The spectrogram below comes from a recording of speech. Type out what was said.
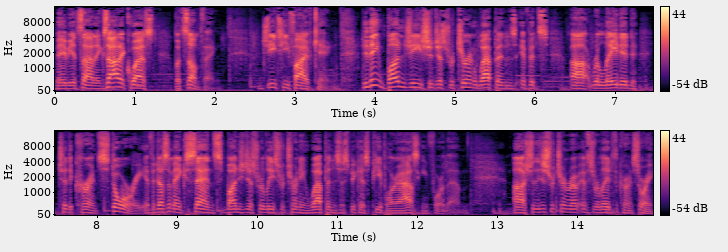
Maybe it's not an exotic quest, but something. GT5 King. Do you think Bungie should just return weapons if it's uh, related to the current story? If it doesn't make sense, Bungie just release returning weapons just because people are asking for them. Uh, should they just return if it's related to the current story?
